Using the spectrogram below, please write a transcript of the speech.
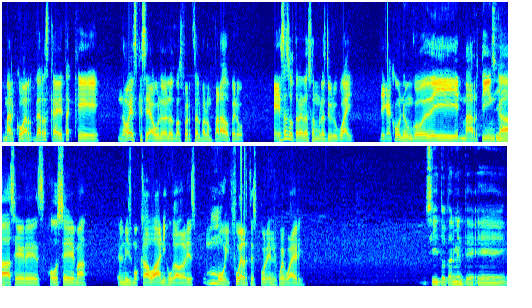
marcó de Arrascaeta que no es que sea uno de los más fuertes al balón parado, pero esa es otra de las fórmulas de Uruguay. Llega con un Godín, Martín Cáceres, Josema, el mismo Cavani, jugadores muy fuertes por el juego aéreo. Sí, totalmente. Eh,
